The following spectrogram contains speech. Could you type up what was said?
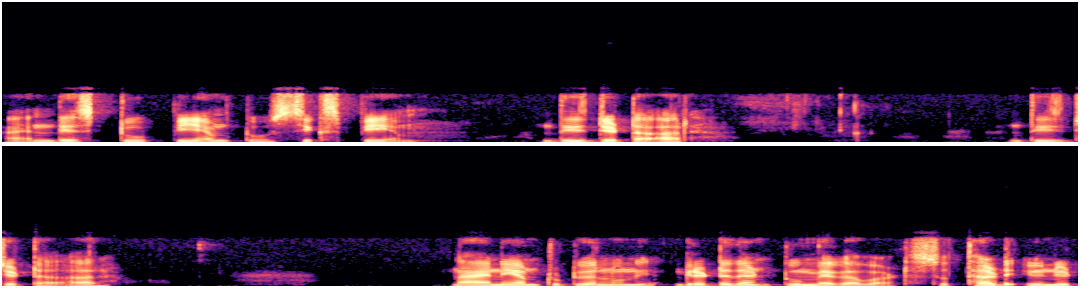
and this 2 pm to 6 pm these data are these data are 9 am to 12 noon greater than 2 megawatt. So third unit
